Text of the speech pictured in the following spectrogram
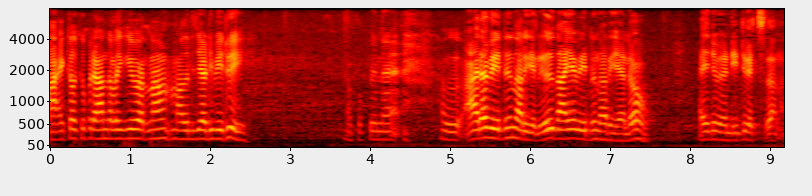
നായ്ക്കൾക്ക് പ്രാന്തളകി പറഞ്ഞാൽ മതിൽ ചാടി വരുവേ. അപ്പോൾ പിന്നെ ആരാ വരുന്നതെന്ന് അറിയാലോ ഏത് നായ വരുന്നതെന്ന് അറിയാലോ അതിന് വേണ്ടിയിട്ട് വെച്ചതാണ്.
